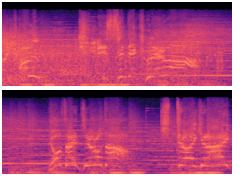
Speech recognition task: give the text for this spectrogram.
はいかん切り捨ててくれるわ。よせジュロータ切ってはいけない。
